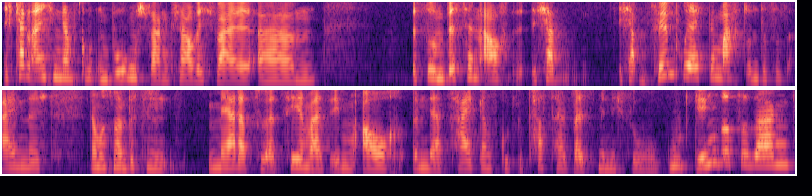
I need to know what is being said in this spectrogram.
ich kann eigentlich einen ganz guten Bogen spannen, glaube ich, weil ähm, es so ein bisschen auch, ich habe ich hab ein Filmprojekt gemacht und das ist eigentlich, da muss man ein bisschen mehr dazu erzählen, weil es eben auch in der Zeit ganz gut gepasst hat, weil es mir nicht so gut ging sozusagen.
